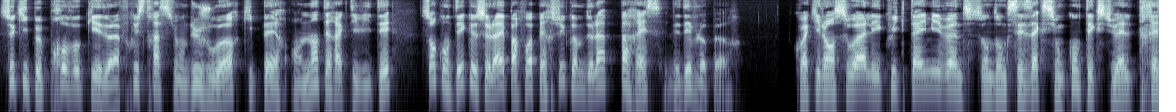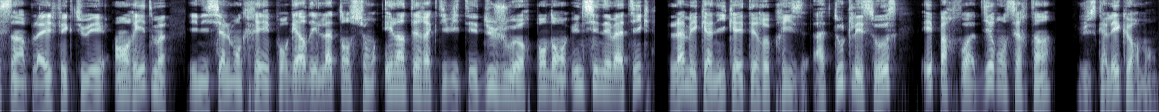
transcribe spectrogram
ce qui peut provoquer de la frustration du joueur qui perd en interactivité, sans compter que cela est parfois perçu comme de la paresse des développeurs. Quoi qu'il en soit, les Quick Time Events sont donc ces actions contextuelles très simples à effectuer en rythme. Initialement créées pour garder l'attention et l'interactivité du joueur pendant une cinématique, la mécanique a été reprise à toutes les sauces et parfois, diront certains, jusqu'à l'écœurement.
